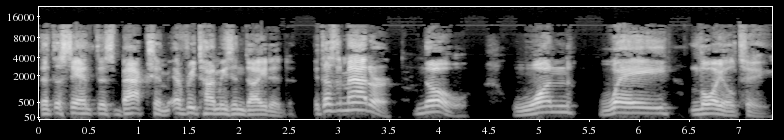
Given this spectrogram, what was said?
that DeSantis backs him every time he's indicted. It doesn't matter. No. One way loyalty.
